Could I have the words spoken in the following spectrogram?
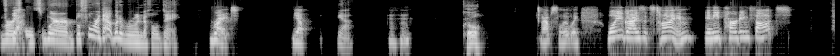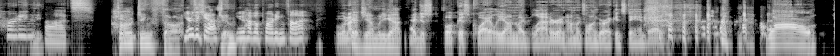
versus where before that would have ruined a whole day. Right. Yep. Yeah. Mm-hmm. Cool. Absolutely. Well, you guys, it's time. Any parting thoughts? Parting Any- thoughts. Jim? Parting thought. You're the guest. Jim. Do you have a parting thought? When Yeah, I, Jim. What do you got? I just focus quietly on my bladder and how much longer I can stay in bed. Wow.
